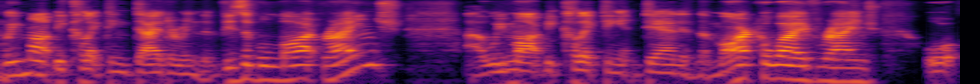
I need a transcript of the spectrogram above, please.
we might be collecting data in the visible light range, uh, we might be collecting it down in the microwave range, or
